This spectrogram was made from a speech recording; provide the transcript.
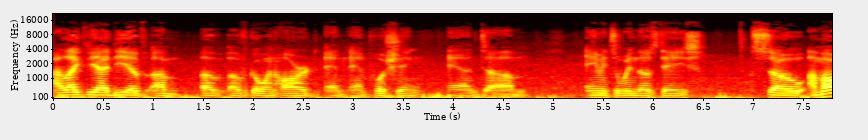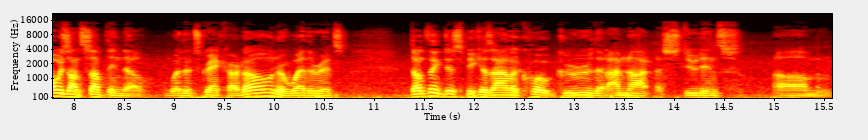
I like the idea of um, of, of, going hard and, and pushing and um, aiming to win those days. So I'm always on something though, whether it's Grant Cardone or whether it's. Don't think just because I'm a quote guru that I'm not a student um,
